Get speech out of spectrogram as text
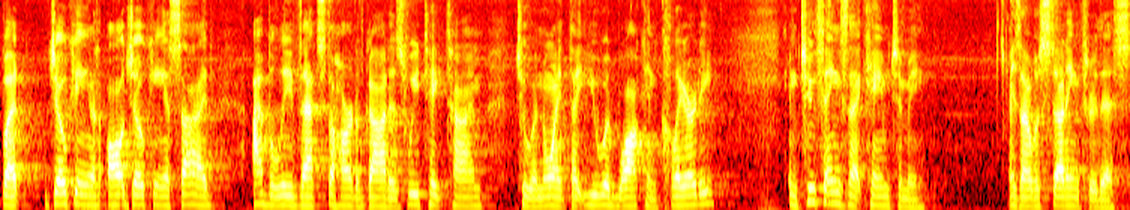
But joking, all joking aside, I believe that's the heart of God as we take time to anoint that you would walk in clarity. And two things that came to me as I was studying through this.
